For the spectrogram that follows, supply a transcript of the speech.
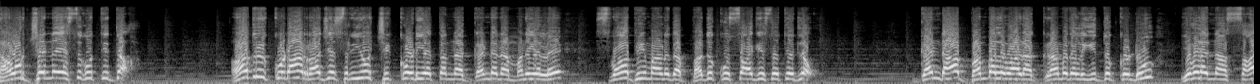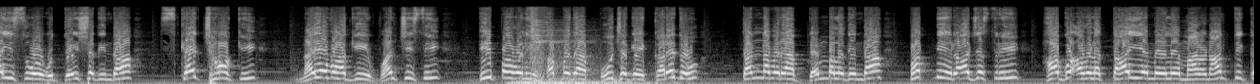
ದೌರ್ಜನ್ಯ ಎಸಗುತ್ತಿದ್ದ. ಆದರೂ ಕೂಡ ರಾಜಶ್ರೀಯು ಚಿಕ್ಕೋಡಿಯ ತನ್ನ ಗಂಡನ ಮನೆಯಲ್ಲೇ ಸ್ವಾಭಿಮಾನದ ಬದುಕು ಸಾಗಿಸುತ್ತಿದ್ಲು. ಗಂಡ ಬಂಬಲವಾಡ ಗ್ರಾಮದಲ್ಲಿ ಇದ್ದುಕೊಂಡು ಇವಳನ್ನ ಸಾಯಿಸುವ ಉದ್ದೇಶದಿಂದ ಸ್ಕೆಚ್ ಹಾಕಿ ನಯವಾಗಿ ವಂಚಿಸಿ ದೀಪಾವಳಿ ಹಬ್ಬದ ಪೂಜೆಗೆ ಕರೆದು ತನ್ನವರ ಬೆಂಬಲದಿಂದ ಪತ್ನಿ ರಾಜಶ್ರೀ ಹಾಗೂ ಅವಳ ತಾಯಿಯ ಮೇಲೆ ಮಾರಣಾಂತಿಕ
